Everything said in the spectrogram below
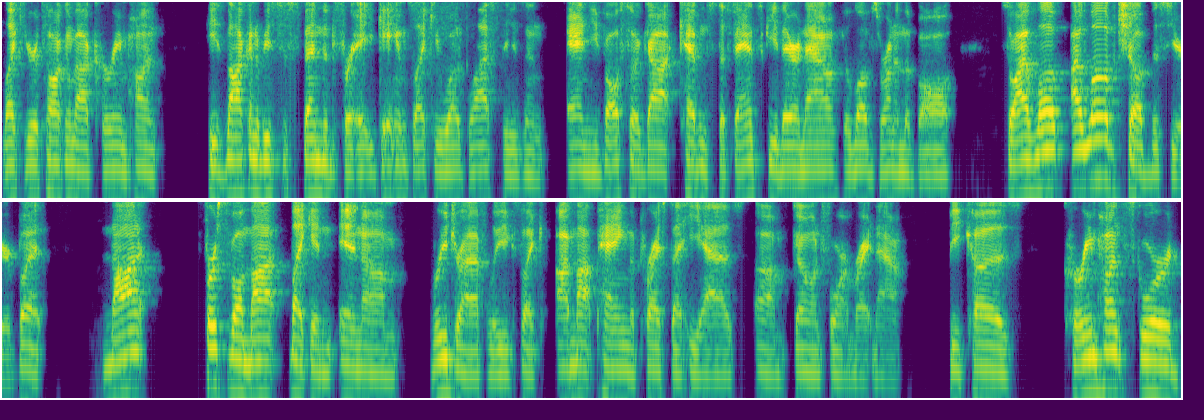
like you were talking about Kareem Hunt, he's not going to be suspended for eight games like he was last season. And you've also got Kevin Stefanski there now, who loves running the ball. So I love I love Chubb this year, but not first of all, not like in in um redraft leagues. Like I'm not paying the price that he has um going for him right now because Kareem Hunt scored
